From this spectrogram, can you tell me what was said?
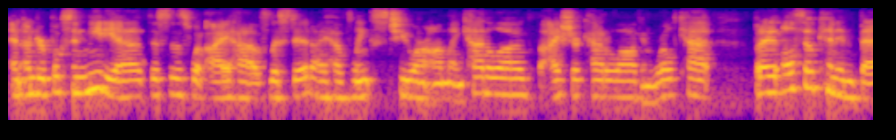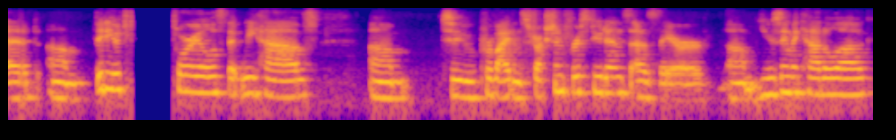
And under books and media, this is what I have listed. I have links to our online catalog, the iShare catalog, and WorldCat, but I also can embed um, video tutorials that we have um, to provide instruction for students as they're um, using the catalog.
